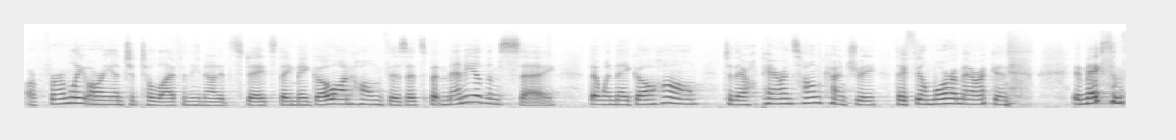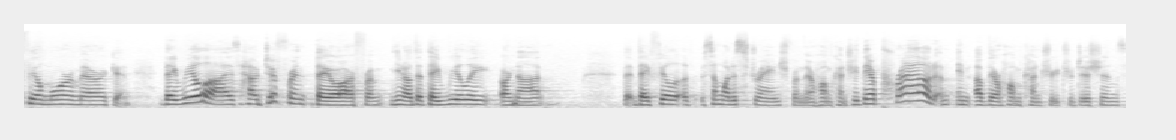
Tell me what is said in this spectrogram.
are firmly oriented to life in the United States. They may go on home visits, but many of them say that when they go home to their parents' home country, they feel more American. it makes them feel more American. They realize how different they are from, you know, that they really are not they feel somewhat estranged from their home country. They're proud of their home country traditions.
